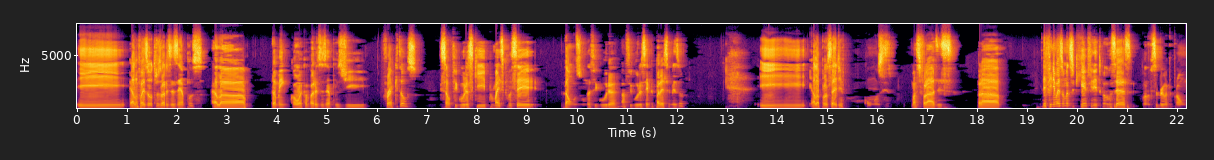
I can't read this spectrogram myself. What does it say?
E ela faz outros vários exemplos. Ela também coloca vários exemplos de fractals, que são figuras que, por mais que você dá um zoom na figura, a figura sempre parece a mesma. E ela procede com uns, umas frases para definir mais ou menos o que é infinito quando você quando você pergunta para um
